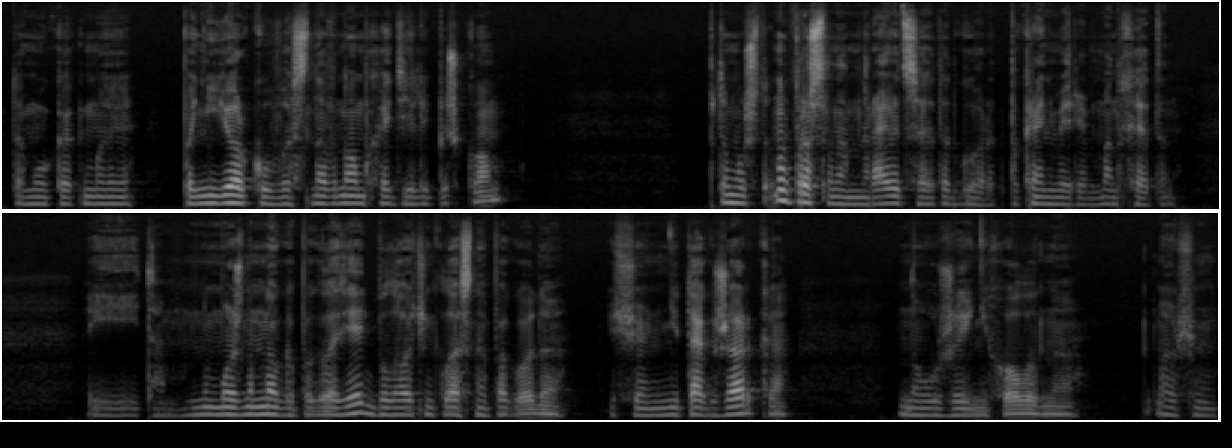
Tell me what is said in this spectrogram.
потому как мы по Нью-Йорку в основном ходили пешком, потому что, ну, просто нам нравится этот город, по крайней мере, Манхэттен. И там ну, можно много поглазеть, была очень классная погода, еще не так жарко, но уже и не холодно. В общем,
